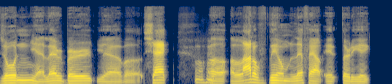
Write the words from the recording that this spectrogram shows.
Jordan, you had Larry Bird, you have uh, Shaq. Mhm. Uh, a lot of them left out at 38.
